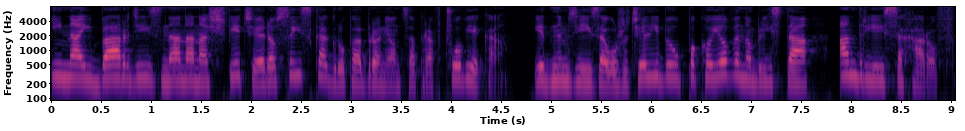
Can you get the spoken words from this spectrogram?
i najbardziej znana na świecie rosyjska grupa broniąca praw człowieka. Jednym z jej założycieli był pokojowy noblista Andrzej Sacharow.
